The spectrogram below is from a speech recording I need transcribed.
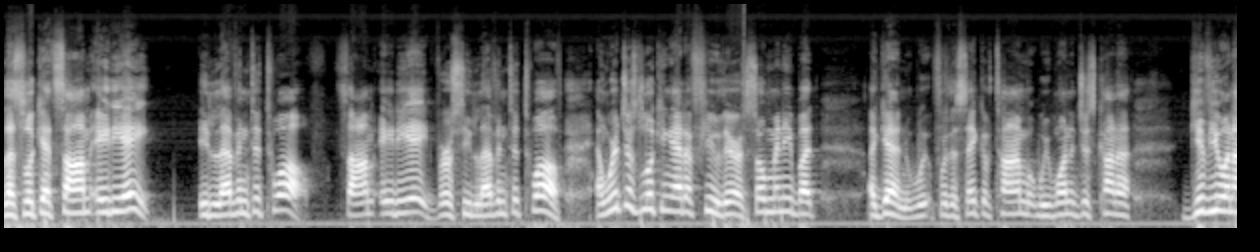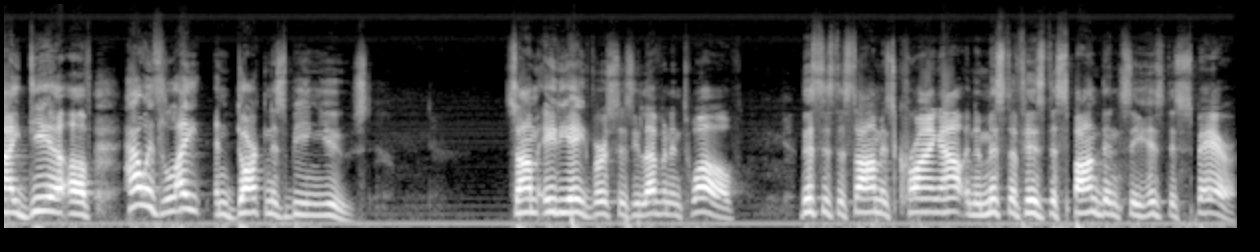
Let's look at Psalm 88, 11 to 12. Psalm 88, verse 11 to 12. And we're just looking at a few. There are so many, but again, we, for the sake of time, we want to just kind of give you an idea of how is light and darkness being used. Psalm 88, verses 11 and 12. This is the psalmist crying out in the midst of his despondency, his despair.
